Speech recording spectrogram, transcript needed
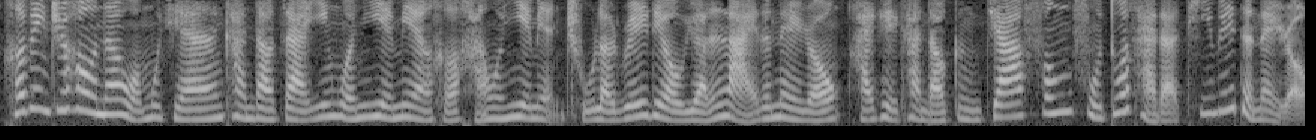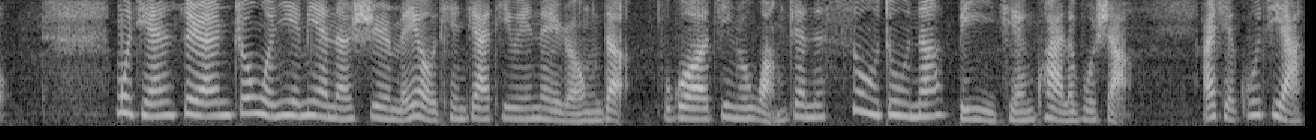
合并之后呢，我目前看到在英文页面和韩文页面，除了 Radio 原来的内容，还可以看到更加丰富多彩的 TV 的内容。目前虽然中文页面呢是没有添加 TV 内容的，不过进入网站的速度呢比以前快了不少。而且估计啊，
